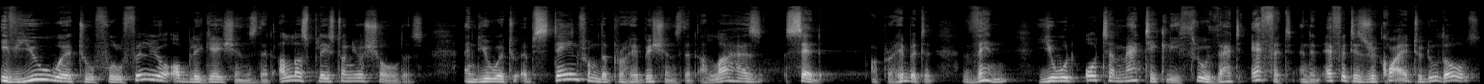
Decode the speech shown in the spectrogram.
If you were to fulfill your obligations that Allah has placed on your shoulders and you were to abstain from the prohibitions that Allah has said are prohibited, then you would automatically, through that effort, and an effort is required to do those,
